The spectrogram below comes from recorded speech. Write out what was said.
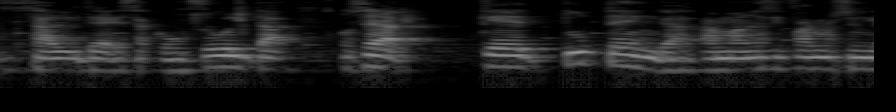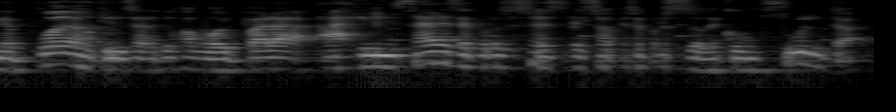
salir esa consulta. O sea, que tú tengas a mano esa información y la puedas utilizar a tu favor para agilizar ese proceso, ese, proceso de consulta.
